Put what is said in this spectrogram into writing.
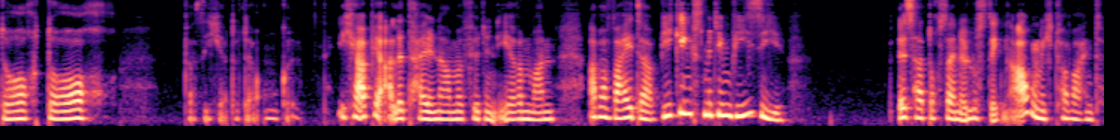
Doch, doch, versicherte der Onkel. Ich hab ja alle Teilnahme für den Ehrenmann. Aber weiter, wie ging's mit dem Wiesi? Es hat doch seine lustigen Augen nicht verweint.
